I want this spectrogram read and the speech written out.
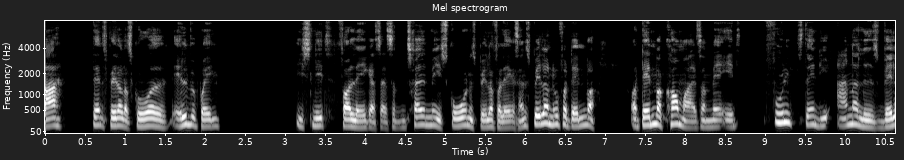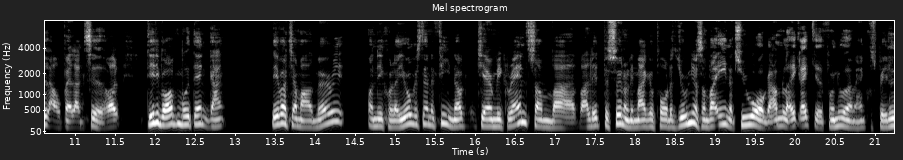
var den spiller, der scorede 11 point i snit for Lakers, altså den tredje mest scorende spiller for Lakers. Han spiller nu for Denver, og Denver kommer altså med et fuldstændig anderledes velafbalanceret hold. Det, de var op mod dengang, det var Jamal Murray, og Nikola Jokic, den er fin nok. Jeremy Grant, som var, var lidt besynderlig, Michael Porter Jr., som var 21 år gammel og ikke rigtig havde fundet ud af, om han kunne spille.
